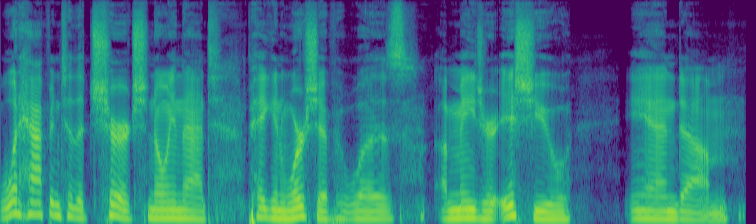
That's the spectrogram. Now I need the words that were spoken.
what happened to the church knowing that pagan worship was a major issue and um,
